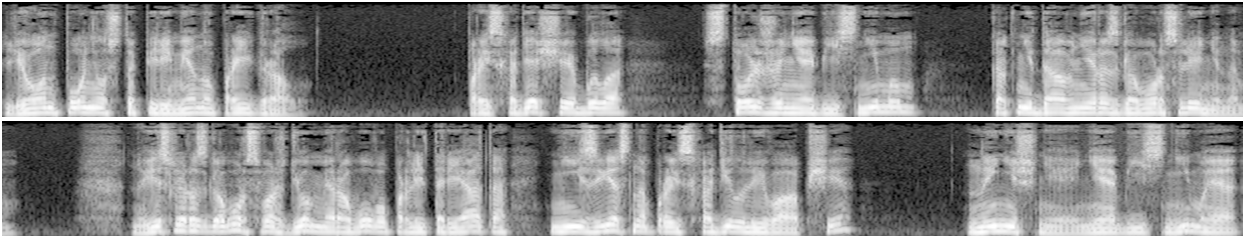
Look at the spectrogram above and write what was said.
Леон понял, что перемену проиграл. Происходящее было столь же необъяснимым, как недавний разговор с Лениным. Но если разговор с вождем мирового пролетариата неизвестно происходил ли вообще, Нынешнее, необъяснимое,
